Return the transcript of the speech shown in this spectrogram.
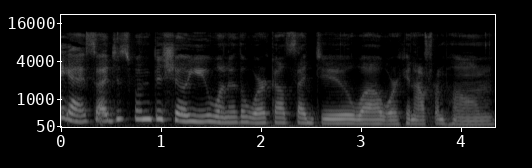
Hey guys, so I just wanted to show you one of the workouts I do while working out from home.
